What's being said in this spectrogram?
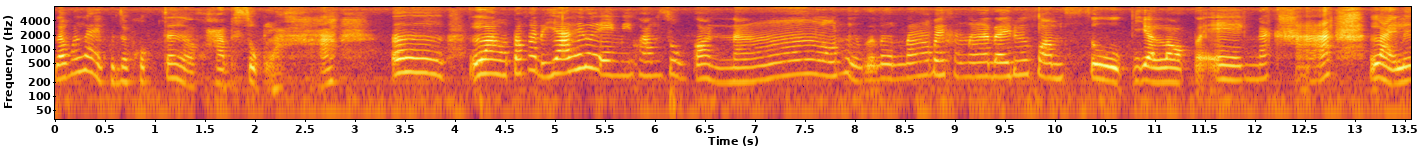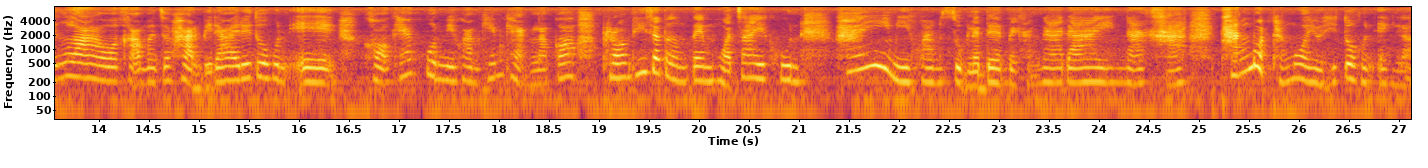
แล้วเมื่อไหร่คุณจะพบเจอความสุขล่ะคะ เออ เราต้องอนุญาตให้ตัวเองมีความสุขก่อนนะ เราถึงจะเดินหน้าไปข้างหน้าได้ด้วยความสุข อย่าหลอกตัวเองนะคะ หลายเรื่องราวอะค่ะ มันจะผ่านไปได้ด้วยตัวคุณเอง ขอแค่คุณมีความเข้มแข็งแล้วก็พร้อมที่จะเติมเต็มหัวใจคุณ ให้มีความสุขและเดินไปข้างหน้าได้นะคะ ทั้งหมดทั้งมวลอยู่ที่ตัวคุณเองเล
